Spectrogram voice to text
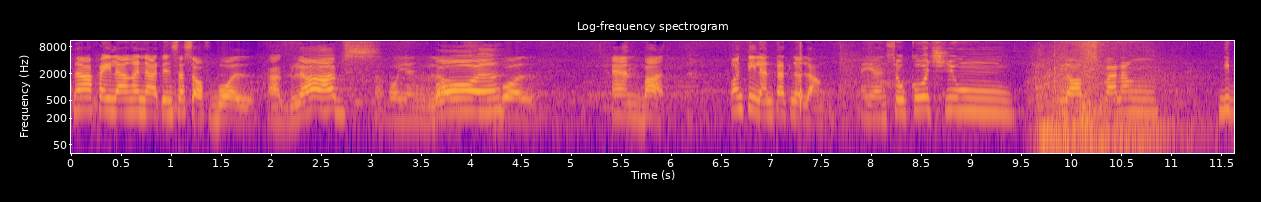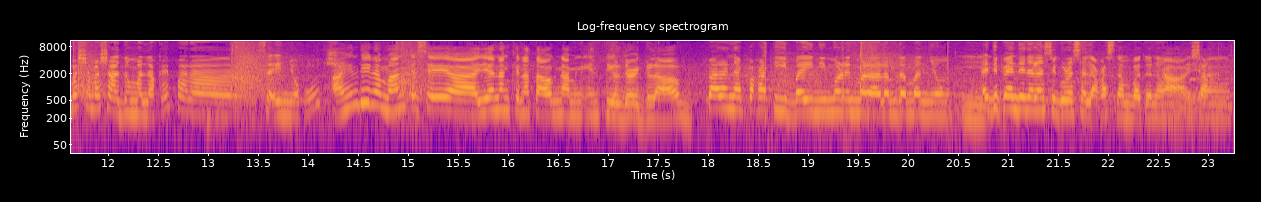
na kailangan natin sa softball? Ah, gloves, Ako yan, Ball. Ball. and bat. Konti lang, tatlo lang. Ayan. So, coach, yung gloves, parang hindi ba siya masyadong malaki para sa inyo, coach? Ah, hindi naman kasi ah, yan ang tinatawag naming infielder glove. Parang napakatibay, hindi mo rin mararamdaman yung... Eh, depende na lang siguro sa lakas ng bato ng Ah, isang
